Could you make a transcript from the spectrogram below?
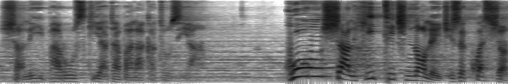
Shali Balakatuzia. Whom shall he teach knowledge? Is a question.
